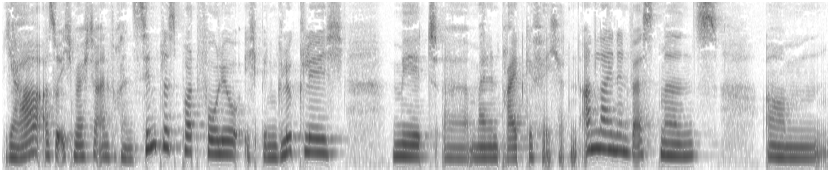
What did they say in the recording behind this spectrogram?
ja, also ich möchte einfach ein simples Portfolio, ich bin glücklich mit äh, meinen breit gefächerten Anleiheninvestments, ähm,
